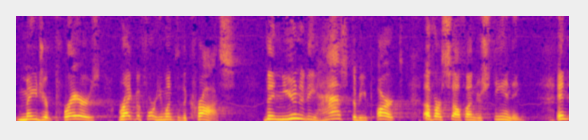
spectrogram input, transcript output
major prayers right before he went to the cross. Then unity has to be part of our self understanding. And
